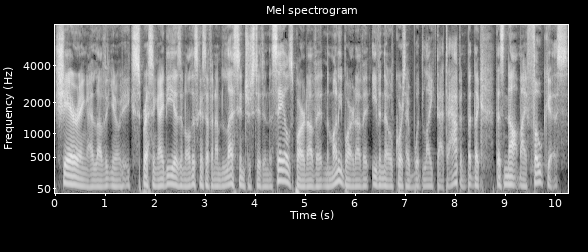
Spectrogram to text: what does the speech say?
sharing. I love, you know, expressing ideas and all this kind of stuff. And I'm less interested in the sales part of it and the money part of it, even though, of course, I would like that to happen. But like, that's not my focus.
